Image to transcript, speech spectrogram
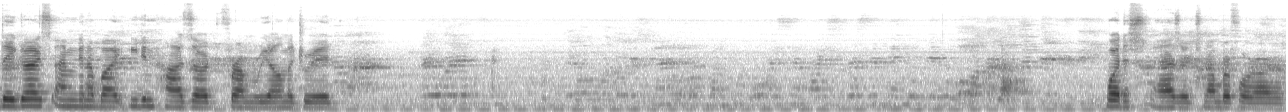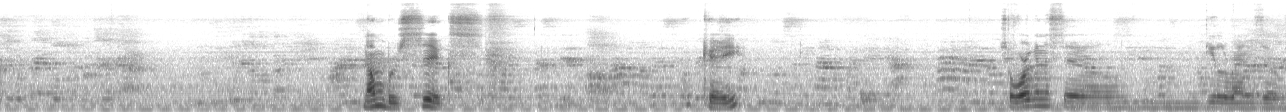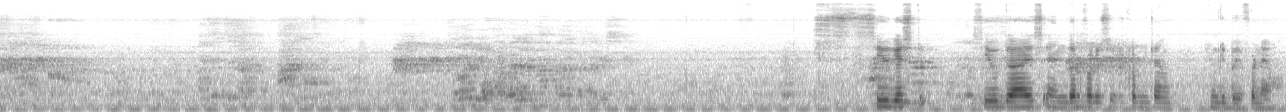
Today guys, I'm gonna buy Eden Hazard from Real Madrid. What is Hazard's number for our number six? Okay. So we're gonna sell Di Lorenzo. See you guys. See you guys, and don't forget to subscribe to my channel. And goodbye for now.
